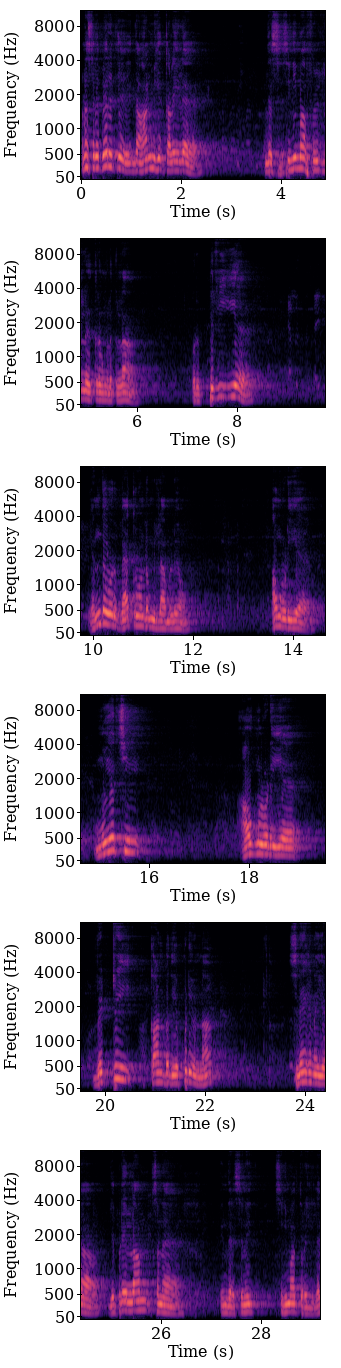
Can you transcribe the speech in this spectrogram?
ஆனால் சில பேருக்கு இந்த ஆன்மீக கலையில் இந்த சி- சினிமா ஃபீல்டில் இருக்கிறவங்களுக்கெல்லாம் ஒரு பெரிய எந்த ஒரு பேக்ரவுண்டும் இல்லாமலையும் அவங்களுடைய முயற்சி அவங்களுடைய வெற்றி காண்பது எப்படின்னா சிநேகன் ஐயா எப்படியெல்லாம் சொன்ன இந்த சினி சினிமா துறையில்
